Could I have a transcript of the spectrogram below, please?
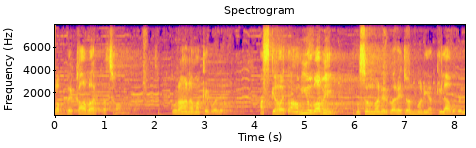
রব্বে কাবার কছম কোরআন আমাকে বলে, আজকে হয়তো আমিও ভাবি মুসলমানের ঘরে জন্ম নিয়ে কি লাভ হইল?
